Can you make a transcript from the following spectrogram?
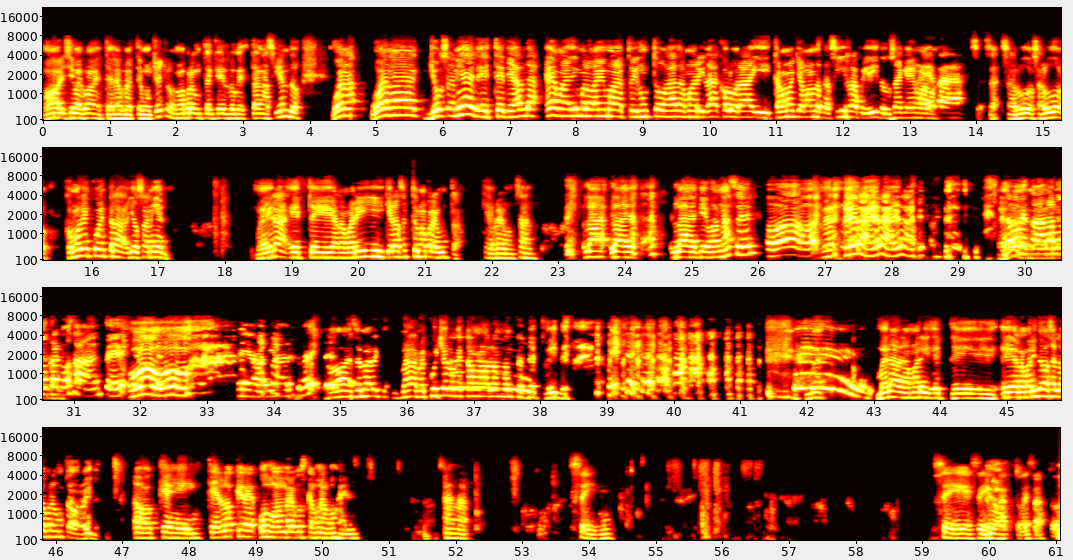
Vamos a ver si me cogen el teléfono este muchacho. Vamos a preguntar qué es lo que están haciendo. Buena, buena, yo Saniel, este te habla Emma, dímelo Emma, estoy junto a Damari La Colorada y estábamos llamándote así rapidito, tú sabes que Emma. Saludos, saludos. ¿Cómo te encuentras, yo Saniel? Mira, este, Ana Mari, quiero hacerte una pregunta. ¿Qué preguntan? La, la, la que van a hacer. Oh, Era, era, era. no, me estaba hablando otra cosa antes. Oh, oh, oh. Eh, No, ese no era el que. Mira, no escuché lo que estaban hablando antes de esto, ¿viste? Mi- Mira, Ana Mari, este, eh, Ana Mari te va a hacer la pregunta ahora, ¿viste? Ok, ¿qué es lo que un hombre busca en una mujer? Ajá. Sí. Sí, sí, No. exacto, exacto.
